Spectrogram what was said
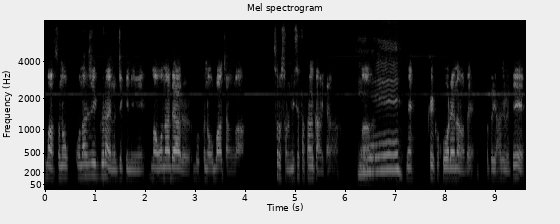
まあ、その同じぐらいの時期に、まあ、オーナーである僕のおばあちゃんが、そろそろ店畳むかみたいな、まあへえ。結構高齢なので、こと言い始めて、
